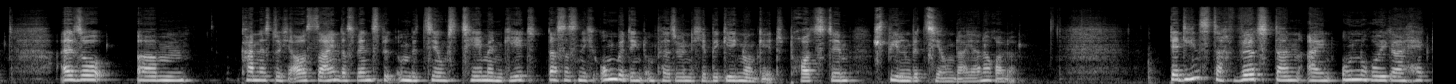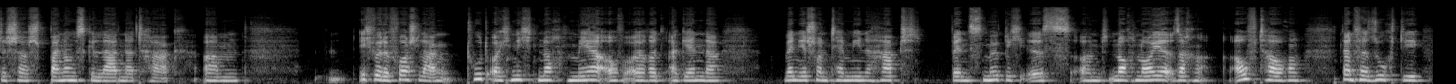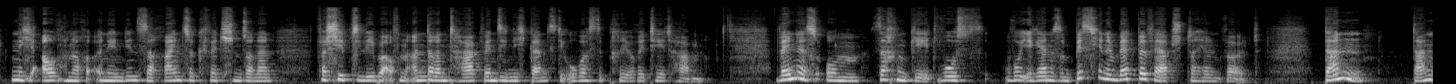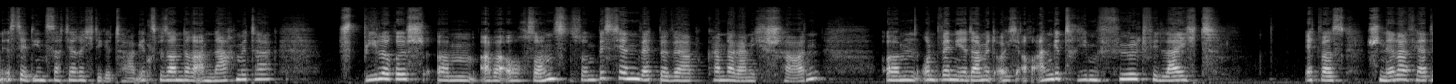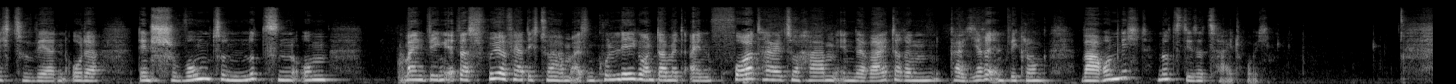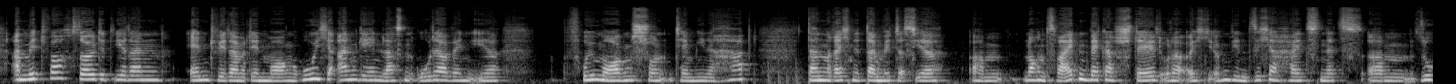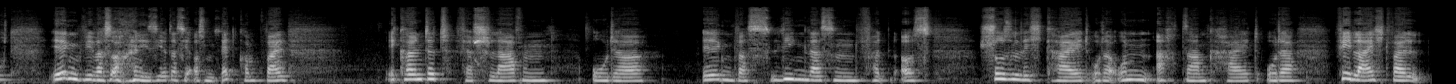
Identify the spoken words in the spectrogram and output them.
Also ähm, kann es durchaus sein, dass wenn es um Beziehungsthemen geht, dass es nicht unbedingt um persönliche Begegnung geht. Trotzdem spielen Beziehungen da ja eine Rolle. Der Dienstag wird dann ein unruhiger, hektischer, spannungsgeladener Tag. Ähm, ich würde vorschlagen, tut euch nicht noch mehr auf eure Agenda, wenn ihr schon Termine habt, wenn es möglich ist und noch neue Sachen auftauchen, dann versucht die nicht auch noch in den Dienstag reinzuquetschen, sondern verschiebt sie lieber auf einen anderen Tag, wenn sie nicht ganz die oberste Priorität haben. Wenn es um Sachen geht, wo ihr gerne so ein bisschen im Wettbewerb stellen wollt, dann, dann ist der Dienstag der richtige Tag. Insbesondere am Nachmittag. Spielerisch, ähm, aber auch sonst so ein bisschen Wettbewerb kann da gar nicht schaden. Ähm, und wenn ihr damit euch auch angetrieben fühlt, vielleicht etwas schneller fertig zu werden oder den Schwung zu nutzen, um meinetwegen etwas früher fertig zu haben als ein Kollege und damit einen Vorteil zu haben in der weiteren Karriereentwicklung, warum nicht? Nutzt diese Zeit ruhig. Am Mittwoch solltet ihr dann entweder mit den Morgen ruhig angehen lassen oder wenn ihr frühmorgens schon Termine habt, dann rechnet damit, dass ihr ähm, noch einen zweiten Wecker stellt oder euch irgendwie ein Sicherheitsnetz ähm, sucht, irgendwie was organisiert, dass ihr aus dem Bett kommt, weil Ihr könntet verschlafen oder irgendwas liegen lassen aus Schusseligkeit oder Unachtsamkeit oder vielleicht, weil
